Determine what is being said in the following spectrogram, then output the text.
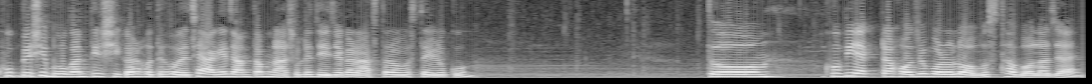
খুব বেশি ভোগান্তির শিকার হতে হয়েছে। আগে জানতাম না আসলে যে জায়গার রাস্তার অবস্থা এরকম। তো, খুবই একটা হজবরল অবস্থা বলা যায়।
